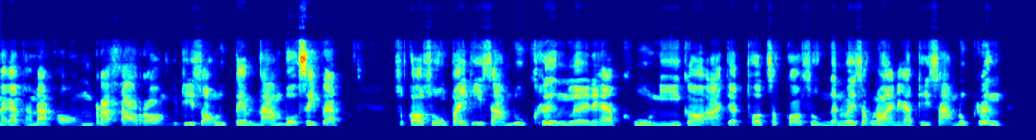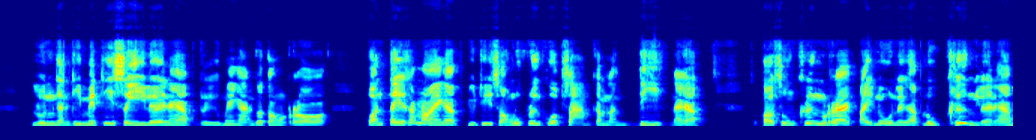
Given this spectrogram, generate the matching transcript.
นะครับ ทางด้านของราคารองอยู่ที่สองลูกเต็มน้ำบวกสิบครับ สกอร์สูงไปที่ 3 ลูกครึ่งเลยนะครับ คู่นี้ก็อาจจะทดสกอร์สูงกันไว้สักหน่อยนะครับ ที่ 3 ลูกครึ่งลุ้นกันที่เม็ดที่ 4 เลยนะครับ หรือไม่งั้นก็ต้องรอบอลเตะสักหน่อยครับ อยู่ที่ 2 ลูกครึ่งควบ 3กำลังดีนะครับ กอสูงครึ่งแรกไปนู่นเลยครับลูกครึ่งเลยนะครับ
